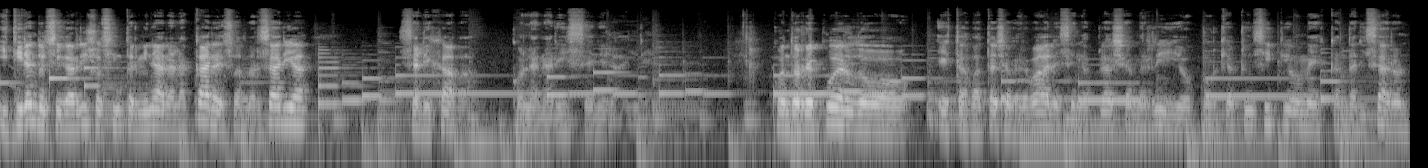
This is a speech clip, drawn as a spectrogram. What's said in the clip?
y tirando el cigarrillo sin terminar a la cara de su adversaria, se alejaba con la nariz en el aire. Cuando recuerdo estas batallas verbales en la playa me río porque al principio me escandalizaron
